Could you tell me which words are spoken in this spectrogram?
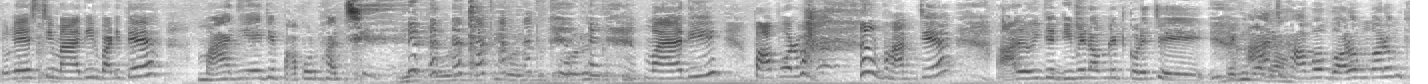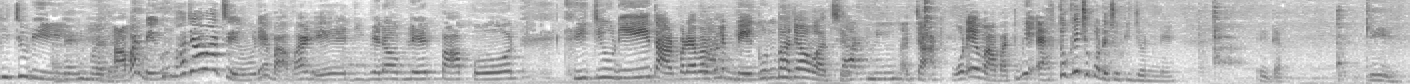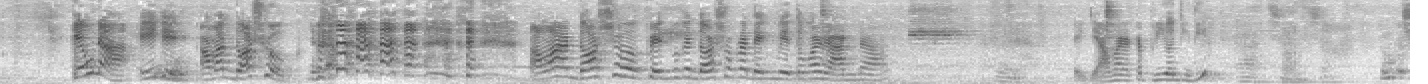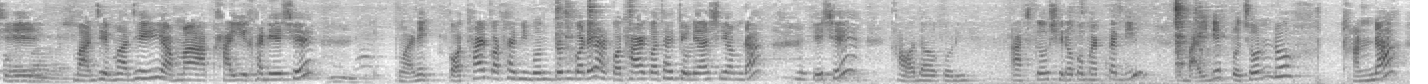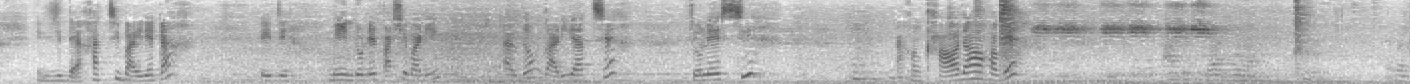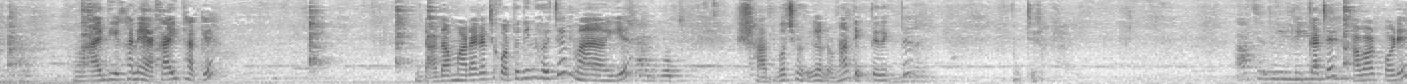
চলে এসছি মায়াদির বাড়িতে। মায়াদি এই যে পাপড় ভাজছে। মায়াদি পাপড় ভাজছে আর ওই যে ডিমের অমলেট করেছে। আজ খাব গরম গরম খিচুড়ি। আবার বেগুন ভাজাও আছে। ওরে বাবা রে ডিমের অমলেট পাপড় খিচুড়ি তারপরে আবার বলে বেগুন ভাজাও আছে। চাট ওরে বাবা তুমি এত কিছু করেছ কি জন্যে? এই দেখ। কে? কেউ না এই যে আমার দর্শক। আমার দর্শক ফেসবুকের দর্শকরা দেখবে তোমার রান্না। এই যে আমার একটা প্রিয় দিদি। আচ্ছা আচ্ছা। সে মাঝে মাঝেই আমরা খাই এখানে এসে মানে কথায় কথায় নিমন্ত্রণ করে আর কথায় কথায় চলে আসি আমরা এসে খাওয়া দাওয়া করি। আজকেও সেরকম একটা দিন। বাইরে প্রচণ্ড ঠান্ডা। এই যে দেখাচ্ছি বাইরেটা। এই যে মেইন রোডের পাশে বাড়ি একদম গাড়ি যাচ্ছে চলে এসছি। এখন খাওয়া দাওয়া হবে। মায়াদি এখানে একাই থাকে। দাদা মারা গেছে কতদিন হয়েছে? মা ইয়ে? সাত বছর। হয়ে গেল না দেখতে দেখতে? ঠিক আছে আবার পরে।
